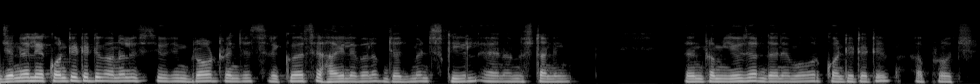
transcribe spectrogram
Generally, a quantitative analysis using broad ranges requires a high level of judgment, skill, and understanding, and from user than a more quantitative approach.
